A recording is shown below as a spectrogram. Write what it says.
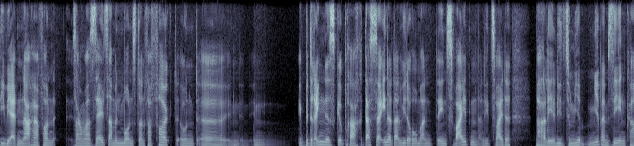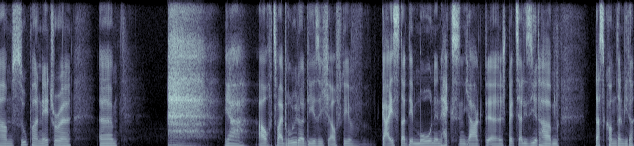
die werden nachher von, sagen wir mal, seltsamen Monstern verfolgt und äh, in, in, in, Bedrängnis gebracht. Das erinnert dann wiederum an den zweiten, an die zweite Parallele, die zu mir, mir beim Sehen kam. Supernatural. Ähm, ja, auch zwei Brüder, die sich auf die Geister, Dämonen, Hexenjagd äh, spezialisiert haben. Das kommt dann wieder.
